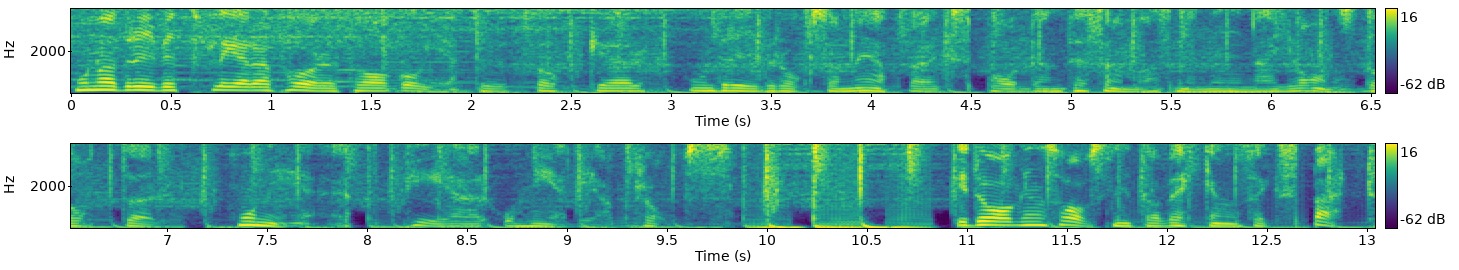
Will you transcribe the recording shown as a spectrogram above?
Hon har drivit flera företag och gett ut böcker. Hon driver också Nätverkspodden tillsammans med Nina Jansdotter. Hon är ett PR och mediaproffs. I dagens avsnitt av veckans expert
